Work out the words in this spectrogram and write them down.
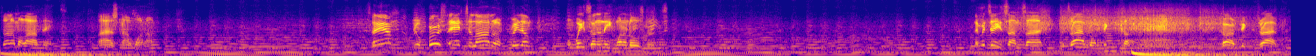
Son, I'm a lot of things. Lie's not one of them. Sam, your first enchilada of freedom awaits underneath one of those things. Let me tell you something, son. The driver don't pick the car. The car pick the driver.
